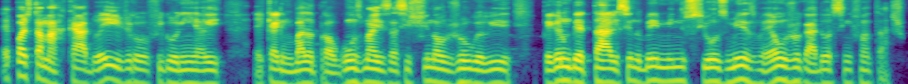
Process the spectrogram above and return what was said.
É, pode estar tá marcado aí, virou figurinha ali é, carimbada para alguns, mas assistindo ao jogo ali, pegando um detalhe, sendo bem minucioso mesmo, é um jogador assim fantástico.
